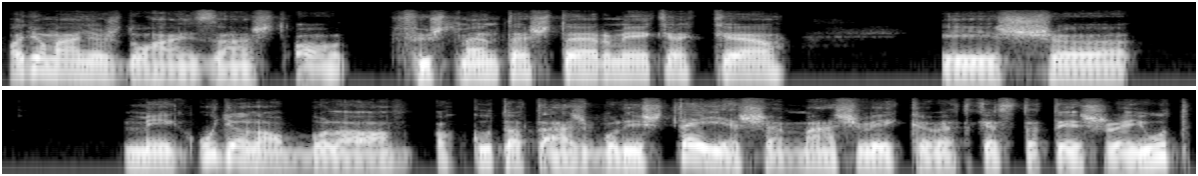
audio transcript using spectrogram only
hagyományos dohányzást a füstmentes termékekkel, és még ugyanabból a, a kutatásból is teljesen más végkövetkeztetésre jut,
